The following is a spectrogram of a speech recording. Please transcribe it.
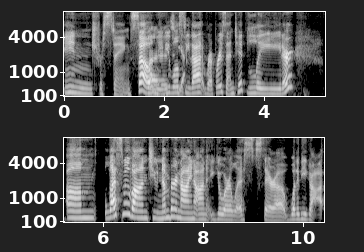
Interesting. So maybe we'll yeah. see that represented later. Um, let's move on to number nine on your list, Sarah. What have you got?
